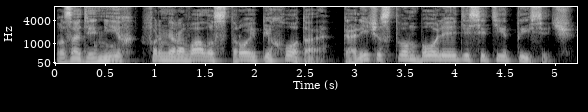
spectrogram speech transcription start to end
Позади них формировала строй пехота количеством более десяти тысяч.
